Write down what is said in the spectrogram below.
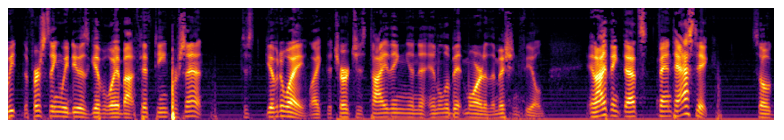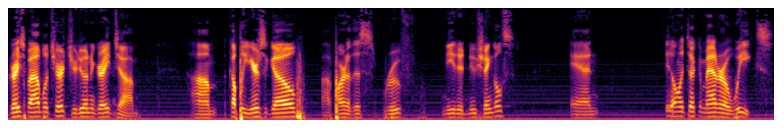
we, the first thing we do is give away about 15%. Just give it away, like the church is tithing and, a little bit more to the mission field. And I think that's fantastic. So, Grace Bible Church, you're doing a great job. Um, a couple years ago, uh, part of this roof needed new shingles, and it only took a matter of weeks,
